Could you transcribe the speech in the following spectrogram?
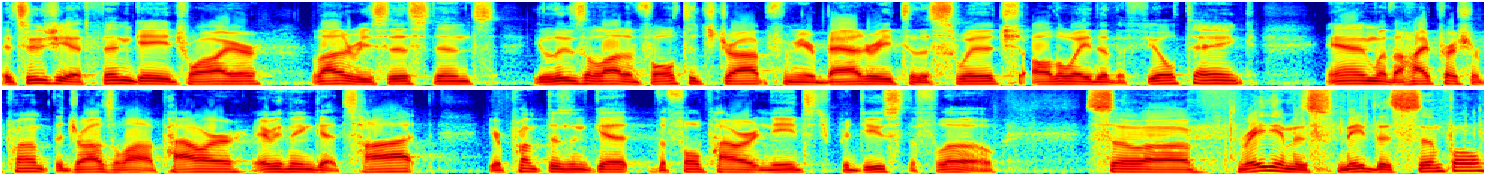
it's usually a thin gauge wire, a lot of resistance. You lose a lot of voltage drop from your battery to the switch all the way to the fuel tank. And with a high pressure pump that draws a lot of power, everything gets hot. Your pump doesn't get the full power it needs to produce the flow. So uh, Radium has made this simple.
